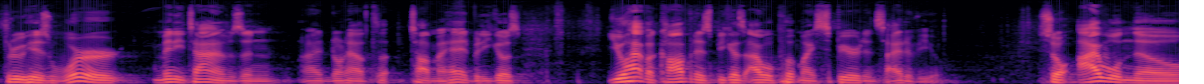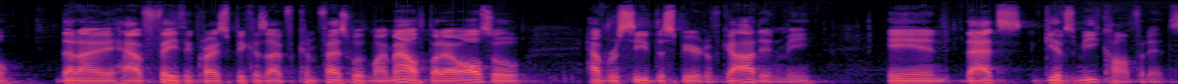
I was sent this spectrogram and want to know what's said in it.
through His Word many times, and I don't have the top of my head, but He goes, "You'll have a confidence because I will put my Spirit inside of you." So I will know that I have faith in Christ because I've confessed with my mouth, but I also have received the Spirit of God in me, and that gives me confidence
